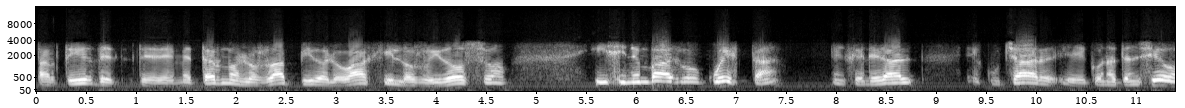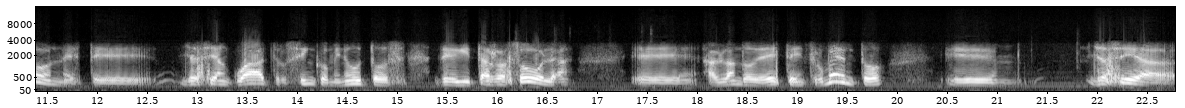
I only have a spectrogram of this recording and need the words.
partir de, de meternos lo rápido, lo ágil, lo ruidoso, y sin embargo cuesta en general escuchar eh, con atención, este, ya sean cuatro, cinco minutos de guitarra sola, eh, hablando de este instrumento, eh, ya sea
